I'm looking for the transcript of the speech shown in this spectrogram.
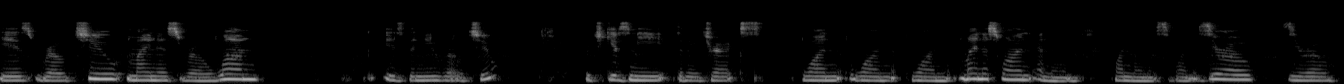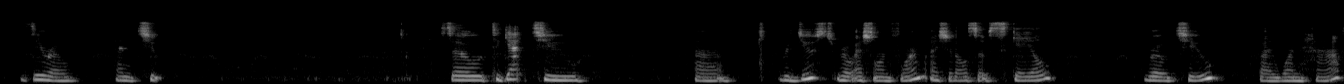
is row 2 minus row 1 is the new row 2, which gives me the matrix 1, 1, 1, minus 1, and then 1 minus 1 is 0, 0, 0, and 2. So to get to uh, reduced row echelon form, I should also scale row 2 by 1 half,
